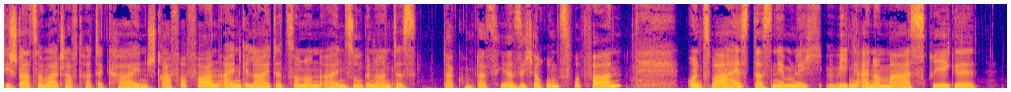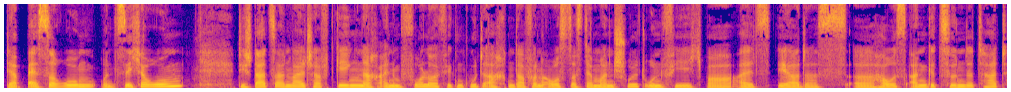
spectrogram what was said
Die Staatsanwaltschaft hatte kein Strafverfahren eingeleitet, sondern ein sogenanntes da kommt das her, Sicherungsverfahren. Und zwar heißt das nämlich wegen einer Maßregel der Besserung und Sicherung. Die Staatsanwaltschaft ging nach einem vorläufigen Gutachten davon aus, dass der Mann schuldunfähig war, als er das äh, Haus angezündet hat,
